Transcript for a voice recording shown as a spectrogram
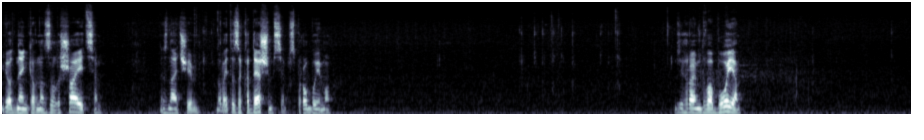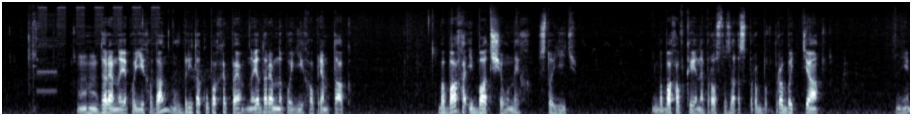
І одненька в нас залишається. Не знаю, чи. Давайте закадешимося, спробуємо. Зіграємо два боя. Угу, даремно я поїхав, да? В Бріта купа ХП. Ну я даремно поїхав, прям так. Бабаха і бат ще у них стоїть. І бабаха вкине просто зараз проб- пробиття. Ні.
